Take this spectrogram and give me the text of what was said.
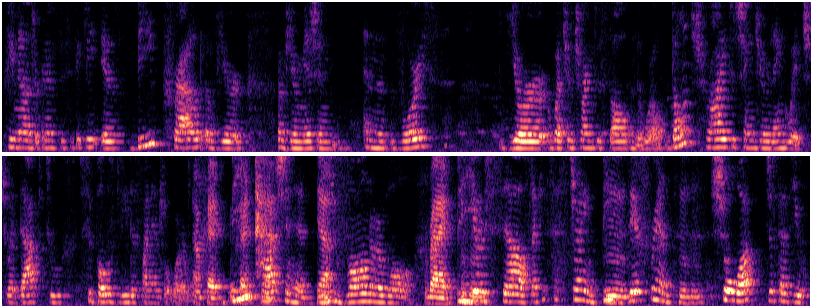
female entrepreneurs specifically is be proud of your of your mission and voice your what you're trying to solve in the world. Don't try to change your language to adapt to supposedly the financial world. Okay. Be okay. passionate, Yeah. be vulnerable, Right. be Mhm. yourself. Like it's a strength. Be Mm. different. Mhm. Show up just as you.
